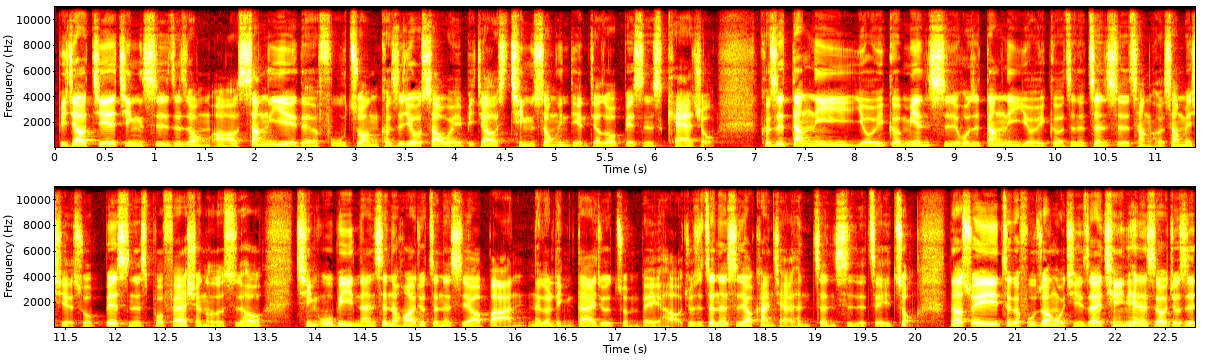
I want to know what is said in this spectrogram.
比较接近是这种啊、商业的服装，可是又稍微比较轻松一点，叫做 business casual。可是当你有一个面试，或是当你有一个真的正式的场合，上面写说 business professional 的时候，请务必男生的话就真的是要把那个领带就准备好，就是真的是要看起来很正式的这一种。那所以这个服装我其实在前一天的时候就是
